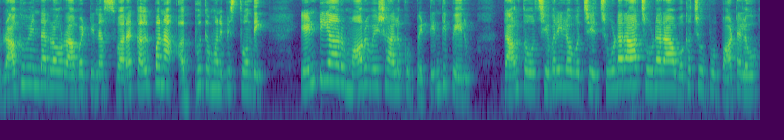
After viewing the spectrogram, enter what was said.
రాఘవేందర్రావు రాబట్టిన స్వరకల్పన అద్భుతమనిపిస్తోంది. ఎన్టీఆర్ మారువేషాలకు పెట్టింది పేరు. దాంతో చివరిలో వచ్చే చూడరా చూడరా ఒకచూపు పాటలో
